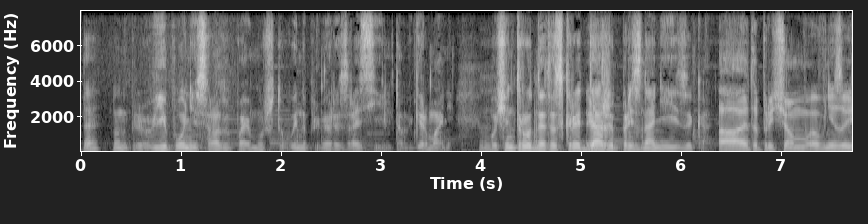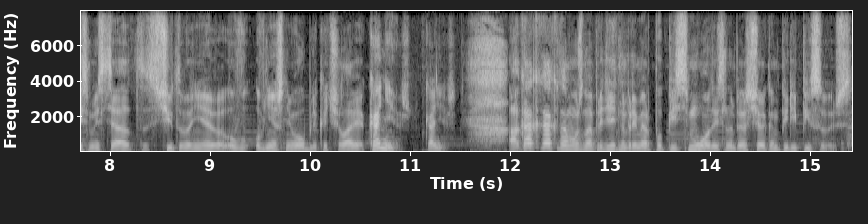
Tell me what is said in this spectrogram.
Да? Ну, например, в Японии сразу поймут, что вы, например, из России или там в Германии. Очень трудно это скрыть, даже при знании языка. А это причем вне зависимости от считывания в- внешнего облика человека. Конечно, конечно. А как, как это можно определить, например, по письму, вот если, например, с человеком переписываешься?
